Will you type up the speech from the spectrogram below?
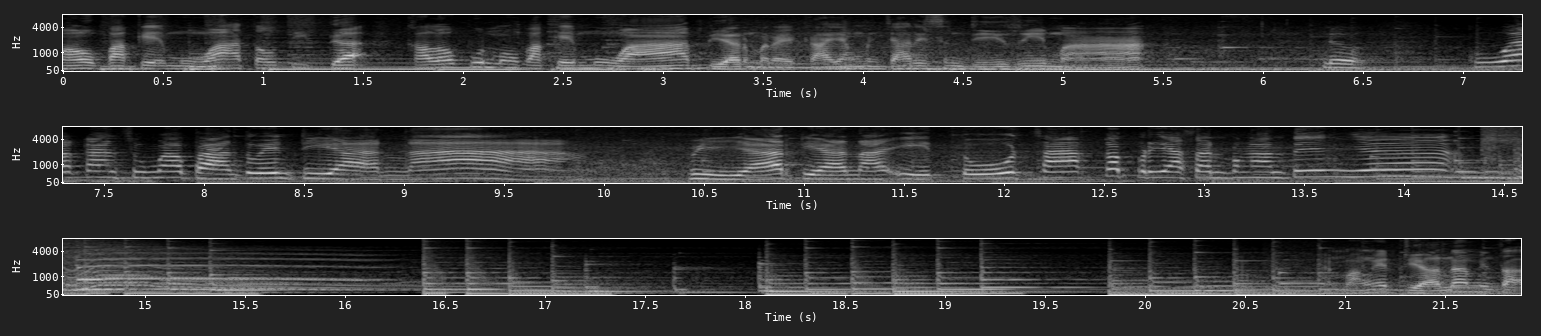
mau pakai mua atau tidak. Kalaupun mau pakai mua, biar mereka yang mencari sendiri, Mak. Loh, Gua kan cuma bantuin Diana. Biar Diana itu cakep perhiasan pengantinnya. Emangnya Diana minta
